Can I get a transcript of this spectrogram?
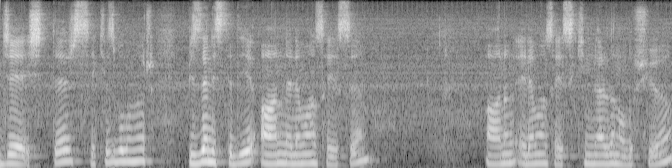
C eşittir 8 bulunur. Bizden istediği A'nın eleman sayısı. A'nın eleman sayısı kimlerden oluşuyor?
